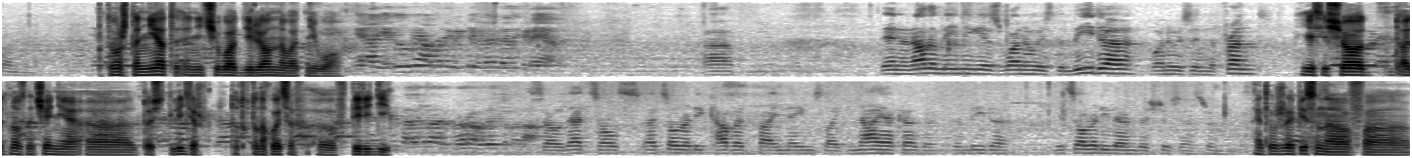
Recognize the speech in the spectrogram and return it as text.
him. Потому что нет ничего отделенного от него. Есть еще одно значение, э, то есть лидер, тот, кто находится э, впереди. So Это уже описано в э,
